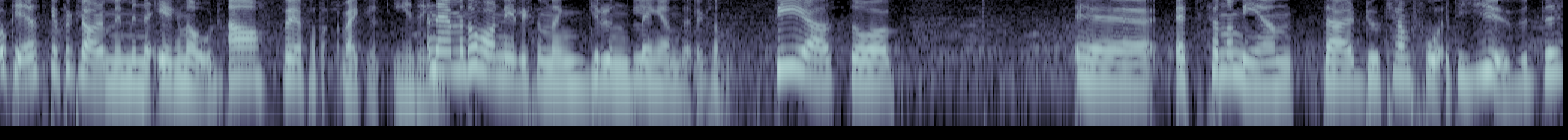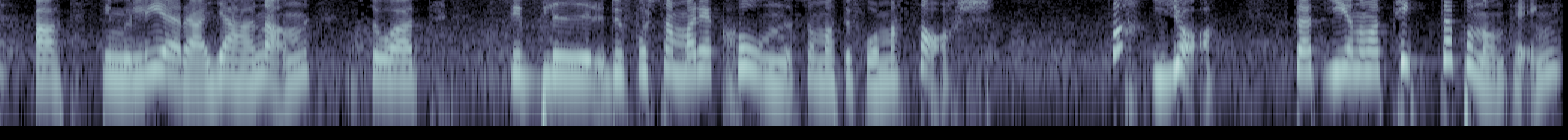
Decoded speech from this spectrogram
Okej, jag ska förklara med mina egna ord. Ja, för jag fattar verkligen ingenting. Nej men då har ni liksom den grundläggande liksom. Det är alltså eh, ett fenomen där du kan få ett ljud att stimulera hjärnan så att det blir, du får samma reaktion som att du får massage. Va? Ja. Så att genom att titta på någonting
